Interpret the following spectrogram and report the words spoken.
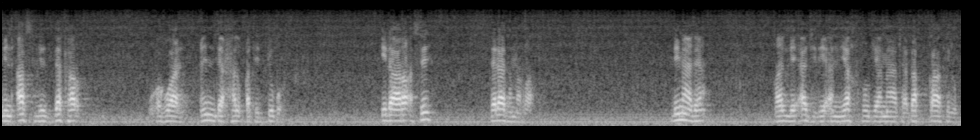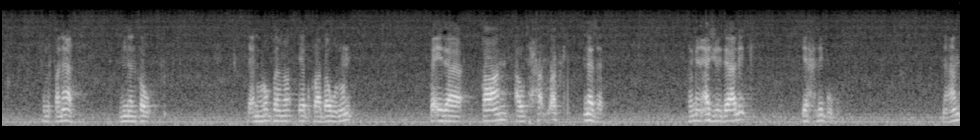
من أصل الذكر وهو عند حلقة الدبر إلى رأسه ثلاث مرات. لماذا؟ قال لأجل أن يخرج ما تبقى في في القناة من البول. لأنه ربما يبقى بول فإذا قام أو تحرك نزل. فمن أجل ذلك يحلبه. نعم؟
